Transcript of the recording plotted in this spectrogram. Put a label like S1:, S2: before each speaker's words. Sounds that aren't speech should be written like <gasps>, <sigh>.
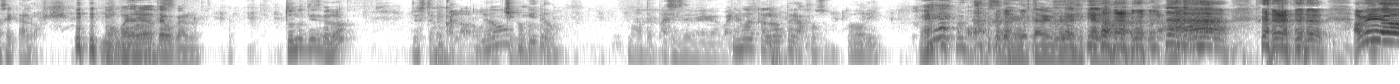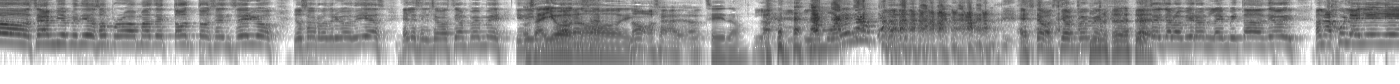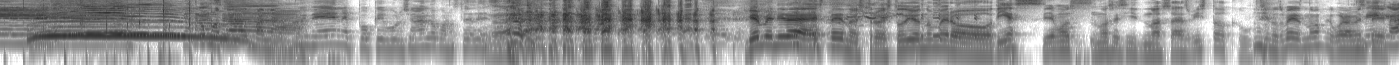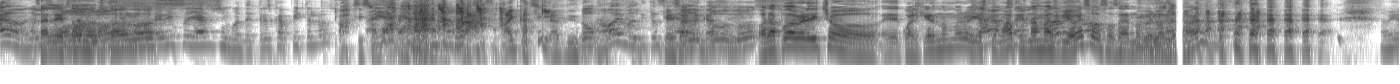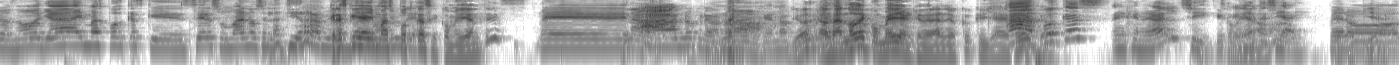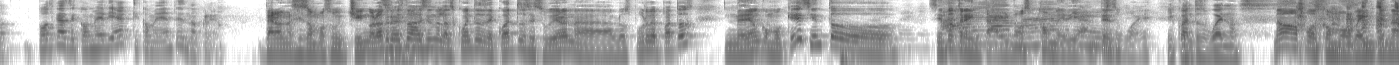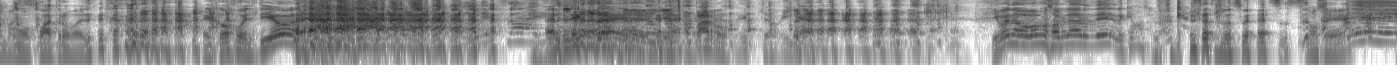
S1: hace calor. <laughs> bueno, yo no tengo calor.
S2: ¿Tú no tienes calor? Yo tengo calor, güey.
S3: Yo un
S2: chingo.
S3: poquito.
S2: No te pases de verga, vaya.
S3: Tengo el calor pegajoso, todo bien. <laughs>
S1: Oh, está bien, está bien, pero hace calor.
S2: Ah. <laughs> Amigos, sean bienvenidos a un programa más de Tontos en Serio. Yo soy Rodrigo Díaz, él es el Sebastián Peme. y
S1: O sea, yo no, y-
S2: No, o sea,
S1: Sí, no.
S2: la, la morena es Sebastián Peme. Ya ustedes ya lo vieron, la invitada de hoy, Ana Julia Yeye. ¿Cómo estás, mana?
S3: Muy bien, época evolucionando con ustedes. <laughs>
S1: Bienvenida a este nuestro estudio número 10. Ya hemos, no sé si nos has visto, si nos ves, ¿no? Seguramente.
S3: Sí, claro. yo
S1: Sale
S3: visto
S2: todos-
S3: muchísimo.
S1: todos los-
S3: He visto ya sus 53 capítulos.
S1: Ah, sí, sí.
S3: Ay, <laughs> ay,
S2: casi latino.
S3: Ay, maldito
S2: Que
S3: sea,
S2: salen
S3: casi.
S2: todos los.
S1: O sea, pudo haber dicho eh, cualquier número y es como, ah,
S3: que
S1: pues nada
S3: los
S1: más vio esos, o sea, no vio los demás. <laughs> <laughs>
S3: Amigos, no, ya hay más podcasts que seres humanos en la Tierra. amigos,
S1: ¿Crees que
S3: no
S1: ya hay más podcasts que comediantes?
S3: Eh,
S2: No.
S3: Ah, no creo, no.
S2: No.
S3: que no, que
S1: Yo- o sea, no de comedia en general, yo creo que ya es.
S3: Ah,
S1: Uy,
S3: podcast en general, sí, que
S1: Sí,
S3: comediantes
S1: ¿no?
S3: sí hay. Pero podcast de comedia, que comediantes no creo.
S2: Pero aún así somos un chingo. La otra vez estaba haciendo las cuentas de cuántos se subieron a los pur de patos. Me dieron como, ¿qué? Ciento... 132
S3: ¡A la
S2: comediantes, güey.
S1: ¿Y cuántos buenos?
S2: No, pues como 20 nada más.
S1: Como cuatro. ¿vale? <laughs> el cojo, el tío.
S3: Alexa. y-
S1: Alexa. <laughs>
S2: el,
S1: el-
S2: el chaparro.
S1: Y ya.
S2: Y bueno, vamos a hablar de... ¿De qué vamos a hablar?
S1: Alzas <laughs> los brazos.
S2: No sé.
S3: ¡Eh!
